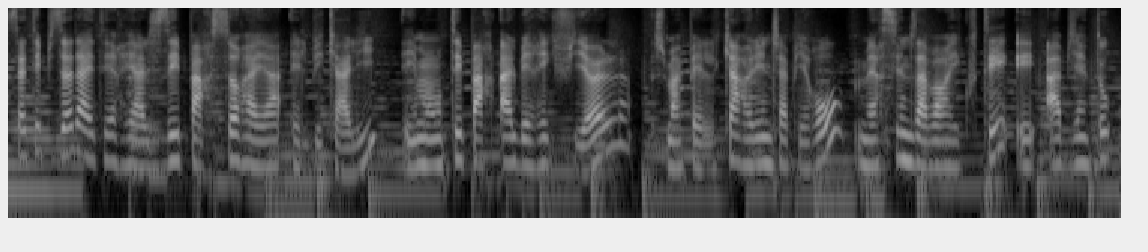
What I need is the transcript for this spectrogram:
Cet épisode a été réalisé par Soraya Elbikali et monté par Albéric Fiol. Je m'appelle Caroline Chapiro. Merci de nous avoir écoutés et à bientôt.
